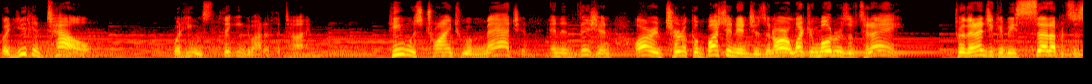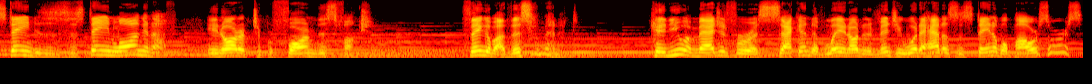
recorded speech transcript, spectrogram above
but you can tell what he was thinking about at the time. He was trying to imagine and envision our internal combustion engines and our electric motors of today. For that engine could be set up and sustained to sustain long enough in order to perform this function. Think about this a minute. Can you imagine for a second if Leonardo da Vinci would have had a sustainable power source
